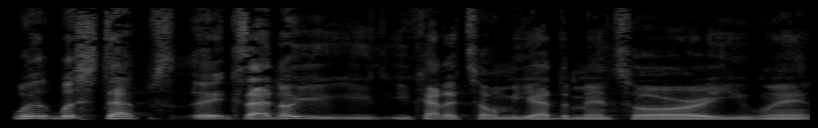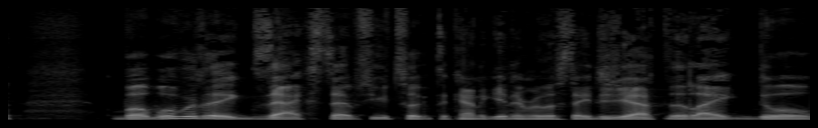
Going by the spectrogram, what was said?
what, what steps? Because I know you you, you kind of told me you had the mentor, you went, but what were the exact steps you took to kind of get in real estate? Did you have to like do a,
